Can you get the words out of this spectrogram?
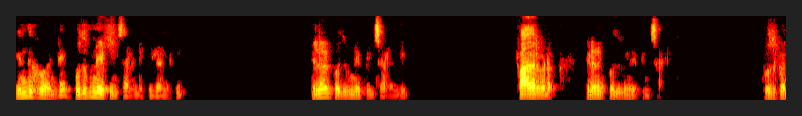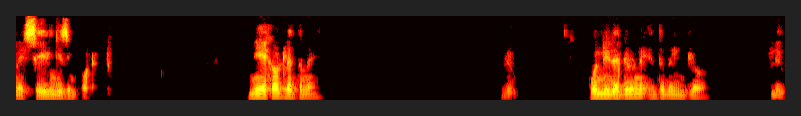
ఎందుకు అంటే పొదుపు నేర్పించాలండి పిల్లలకి. పిల్లలకి పొదుపు నేర్పించాలండి. ఫాదర్ కూడా పిల్లలకు పొదుపు నేర్పించాలి. పొదుపు అనే సేవింగ్ ఈజ్ ఇంపార్టెంట్. నీ అకౌంట్లో ఎంత ఉన్నాయి లేవు. పోనీ నీ దగ్గర ఉన్నాయి ఎంత ఉన్నాయి ఇంట్లో? లేవు.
